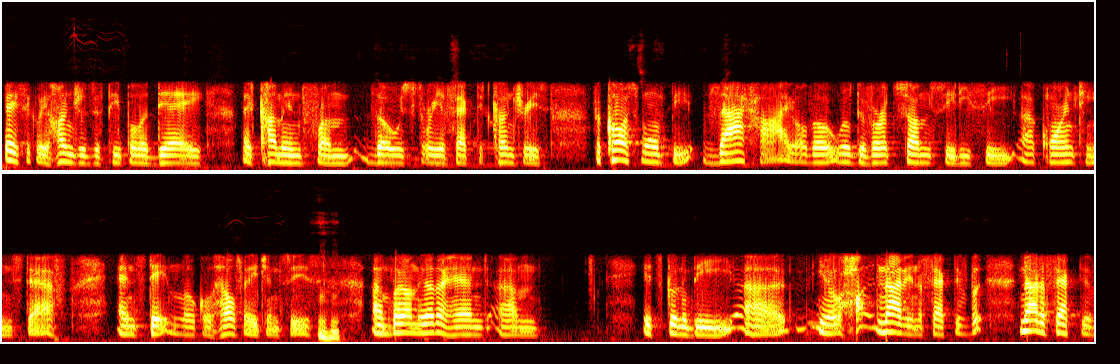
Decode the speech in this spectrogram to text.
basically hundreds of people a day that come in from those three affected countries. The cost won't be that high, although it will divert some CDC uh, quarantine staff and state and local health agencies. Mm-hmm. Um, but on the other hand, um, it's going to be, uh, you know, not ineffective, but not effective,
